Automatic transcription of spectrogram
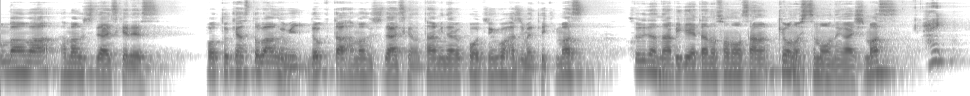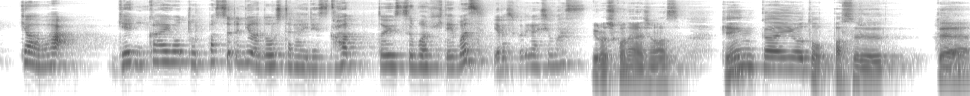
んばんは、浜口大輔です。ポッドキャスト番組、ドクター浜口大輔のターミナルコーチングを始めていきます。それではナビゲーターの園尾さん、今日の質問をお願いします。はい。今日は、限界を突破するにはどうしたらいいですか？という質問が来ています。よろしくお願いします。よろしくお願いします。限界を突破するって、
